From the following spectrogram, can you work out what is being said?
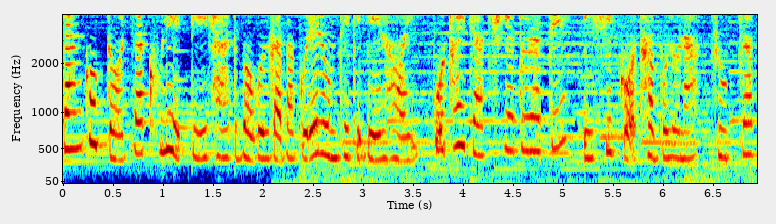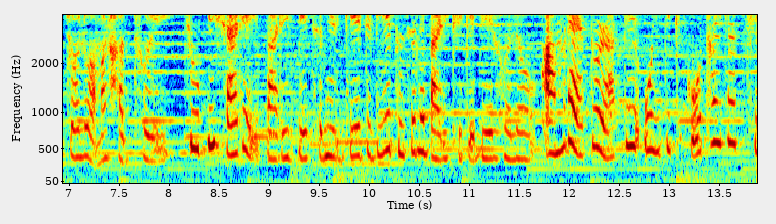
জাঙ্কুক দরজা খুলে তের হাত বগল দাবা করে রুম থেকে বের হয়। কোথায় যাচ্ছি এত রাতে? বেশি কথা বলো না। চুপচাপ চলো আমার হাত ধরে। চুপি সারে বাড়ির পেছনের গেট দিয়ে দুজনে বাড়ি থেকে বের হলো। আমরা এত রাতে ওইদিকে কোথায় যাচ্ছি?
